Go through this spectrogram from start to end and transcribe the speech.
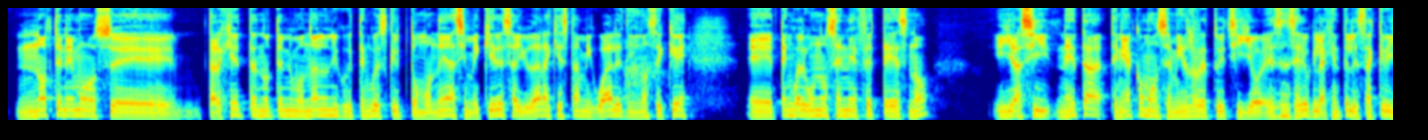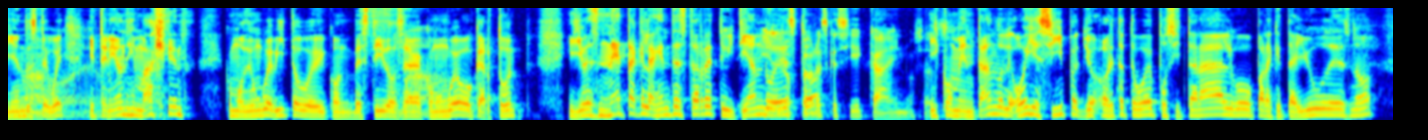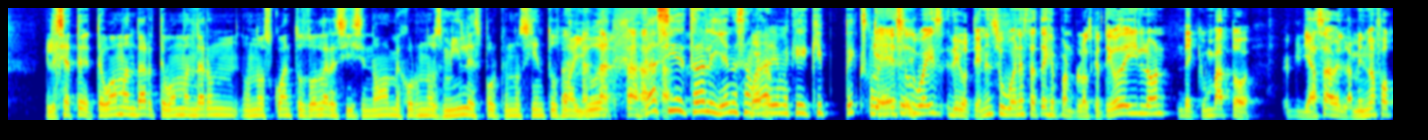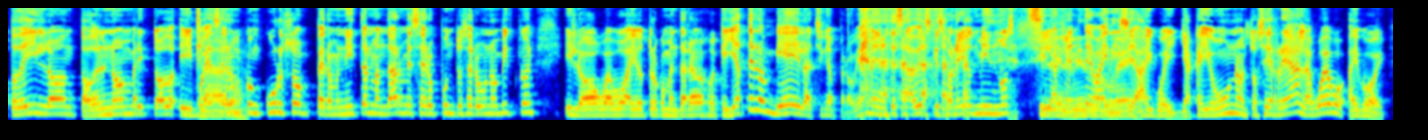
No tenemos eh, tarjetas, no tenemos nada, lo único que tengo es criptomonedas. Si me quieres ayudar, aquí está mi wallet y no sé qué. Eh, tengo algunos NFTs, ¿no? Y así, neta, tenía como 11 mil retweets y yo, es en serio que la gente le está creyendo a este güey. Y tenía una imagen como de un huevito, güey, con vestido, o sea, como un huevo cartoon. Y yo, es neta que la gente está retuiteando y esto. Lo peor es que sí caen, o sea, Y comentándole, oye, sí, yo ahorita te voy a depositar algo para que te ayudes, ¿no? Y le decía, te, voy a mandar, te voy a mandar unos cuantos dólares. Y dice, no, mejor unos miles porque unos cientos no ayudan. ah, sí, estaba leyendo esa madre. Yo me quedé, qué pex con Que esos güeyes, digo, tienen su buena estrategia. Por ejemplo, los que te digo de Elon, de que un vato, ya sabes, la misma foto de Elon, todo el nombre y todo. Y voy a hacer un concurso, pero necesitan mandarme 0.01 Bitcoin. Y luego, huevo, hay otro comentario abajo que ya te lo envié y la chinga. Pero obviamente sabes que son ellos mismos. y la gente va y dice, ay, güey, ya cayó uno, entonces es real, a huevo, ahí voy.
